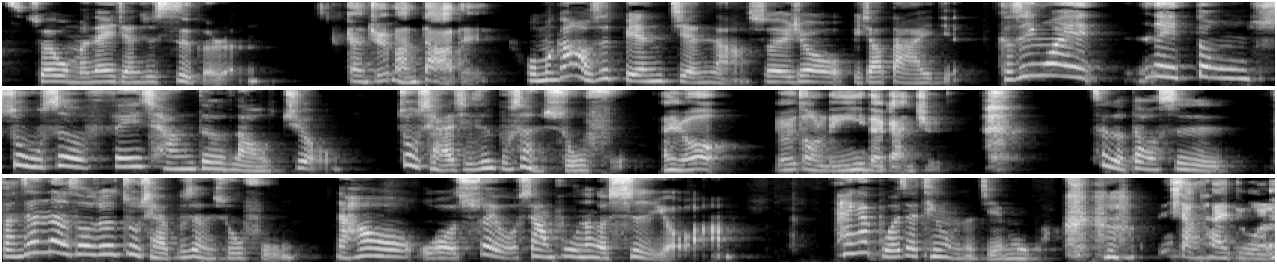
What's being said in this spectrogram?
子。所以我们那一间是四个人，感觉蛮大的。我们刚好是边间啦，所以就比较大一点。可是因为那栋宿舍非常的老旧，住起来其实不是很舒服。哎呦，有一种灵异的感觉。这个倒是，反正那时候就住起来不是很舒服。然后我睡我上铺那个室友啊，他应该不会再听我们的节目吧？你想太多了。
